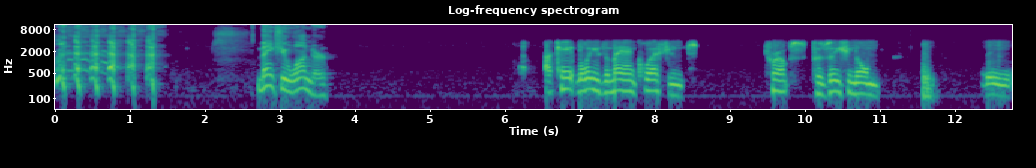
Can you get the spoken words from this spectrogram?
Makes you wonder. I can't believe the man questions Trump's position on the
